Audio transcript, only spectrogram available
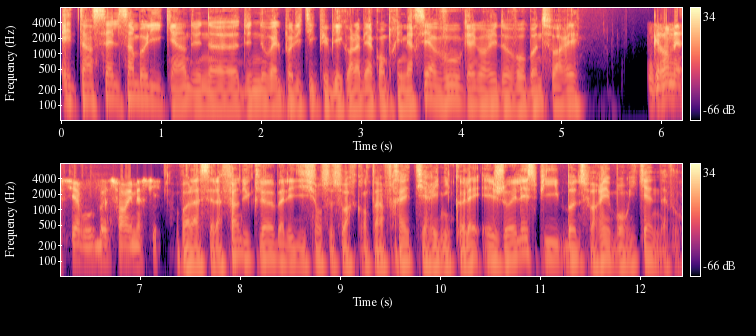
étincelle symbolique hein, d'une nouvelle politique publique. On l'a bien compris. Merci à vous, Grégory Deveau. Bonne soirée. Grand merci à vous. Bonne soirée, merci. Voilà, c'est la fin du club à l'édition ce soir. Quentin Fray, Thierry Nicolet et Joël Espy. Bonne soirée et bon week-end à vous.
